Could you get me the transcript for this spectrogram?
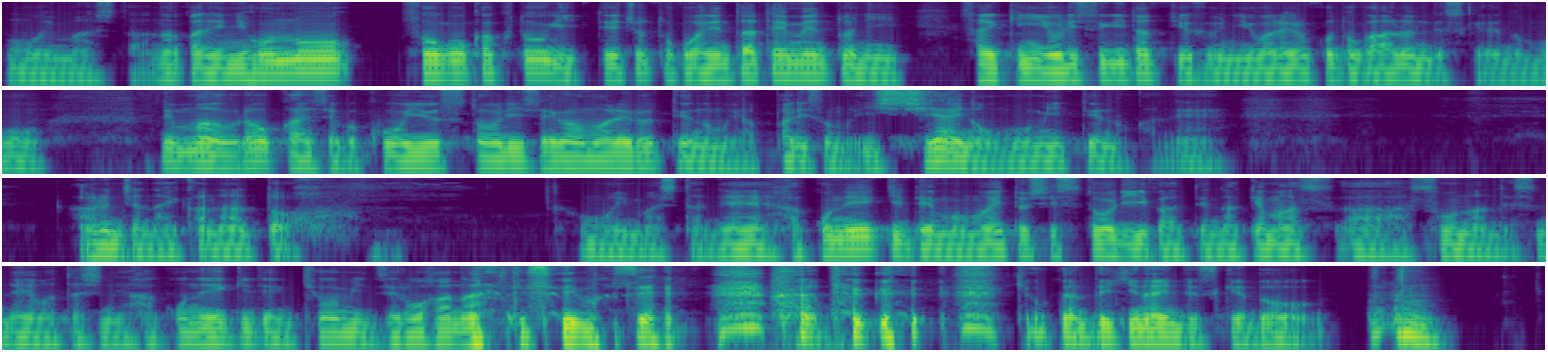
思いました。なんかね、日本の総合格闘技ってちょっとこうエンターテインメントに最近寄りすぎだっていうふうに言われることがあるんですけれども、でもまあ裏を返せばこういうストーリー性が生まれるっていうのもやっぱりその一試合の重みっていうのがね、あるんじゃないかなと思いましたね。箱根駅伝も毎年ストーリーがあって泣けます。ああ、そうなんですね。私ね、箱根駅伝興味ゼロ派なんですいません。全く 共感できないんですけど、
